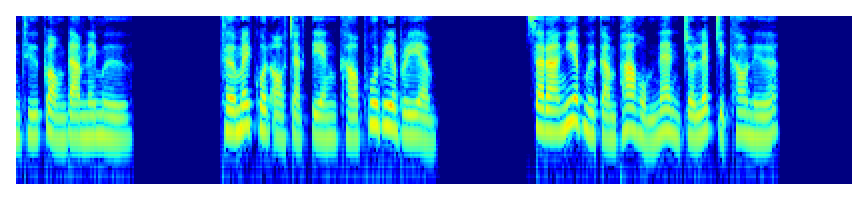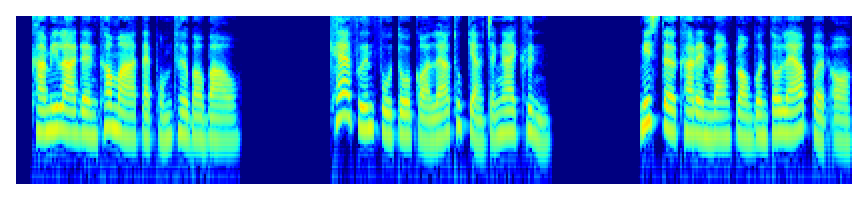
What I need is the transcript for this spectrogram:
นถือกล่องดำในมือ เธอไม่ควรออกจากเตียงเขาพูดเรียบเรียบสาราเงียบมือกำผ้าห่มแน่นจนเล็บจิกเข้าเนื้อ คามิลาเดินเข้ามาแต่ผมเธอเบาๆ แค่ฟื้นฟูตัวก่อนแล้วทุกอย่างจะง่ายขึ้น มิสเตอร์คาเรนวางกล่องบนโต๊ะแล้วเปิดออก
